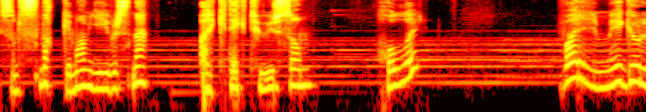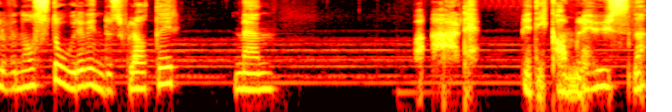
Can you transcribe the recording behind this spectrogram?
som snakker med omgivelsene, arkitektur som holder. Varme i gulvene og store vindusflater, men hva er det med de gamle husene?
